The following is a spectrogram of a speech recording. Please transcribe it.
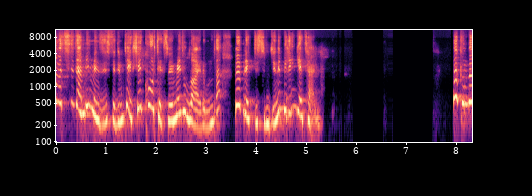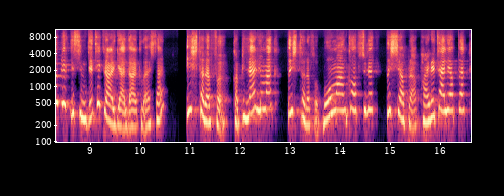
Ama sizden bilmenizi istediğim tek şey korteks ve medulla ayrımında böbrek cisimciğini bilin yeterli. Bakın böbrek cisimci tekrar geldi arkadaşlar. İç tarafı kapiller yumak, dış tarafı Bowman kapsülü, dış yaprağı payretal yaprak,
